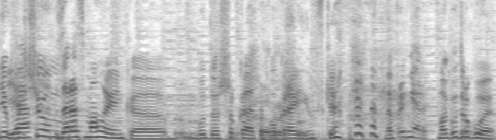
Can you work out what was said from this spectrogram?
Не, Я причем- зараз маленько буду шукати Хорошо. по-українськи. Например, могу другое.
